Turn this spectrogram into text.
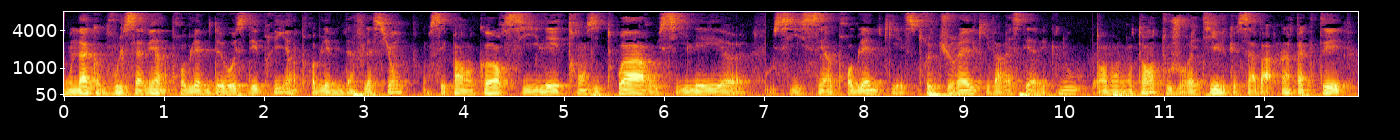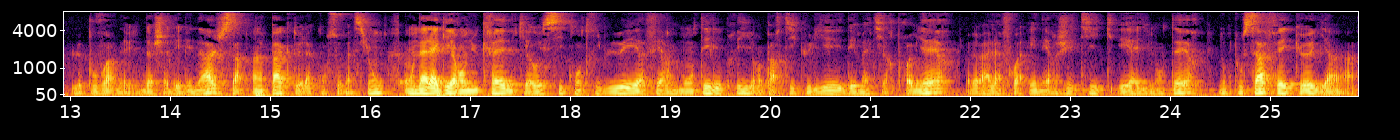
On a, comme vous le savez, un problème de hausse des prix, un problème d'inflation. On ne sait pas encore s'il est transitoire ou est, euh, ou si c'est un problème qui est structurel, qui va rester avec nous pendant longtemps. Toujours est-il que ça va impacter le pouvoir d'achat des ménages, ça impacte la consommation. On a la guerre en Ukraine qui a aussi contribué à faire monter les prix, en particulier des matières premières, euh, à la fois énergétiques et alimentaires. Donc tout ça fait qu'il y a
